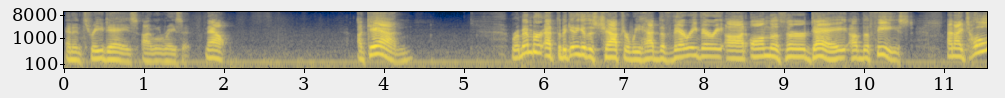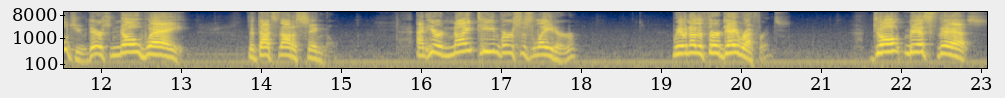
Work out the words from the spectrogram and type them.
and in three days I will raise it. Now, again, remember at the beginning of this chapter, we had the very, very odd on the third day of the feast. And I told you, there's no way that that's not a signal. And here, 19 verses later, we have another third day reference. Don't miss this.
